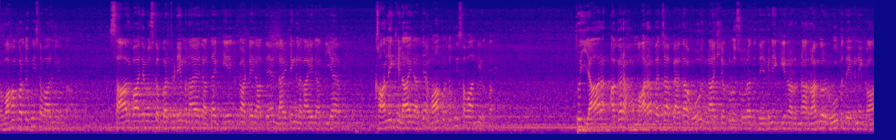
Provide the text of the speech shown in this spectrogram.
وہاں پر تو کوئی سوال نہیں ہوتا۔ سال بعد جب اس کا برتھ ڈے منایا جاتا ہے، کیک کاٹے جاتے ہیں لائٹنگ لگائی جاتی ہے، کھانے کھلائے جاتے ہیں، وہاں پر تو کوئی سوال نہیں ہوتا۔ تو یار، اگر ہمارا بچہ پیدا ہو، نہ شکل و صورت دیکھنے کی، نہ رنگ روپ دیکھنے کا،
